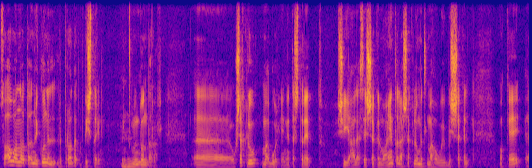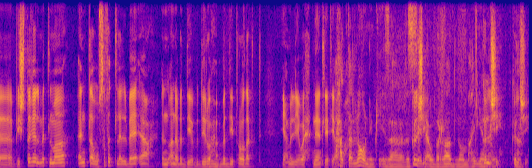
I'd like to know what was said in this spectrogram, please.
so أول نقطة إنه يكون ال product بيشتغل من دون ضرر. آه وشكله مقبول. يعني أنت اشتريت شيء على أساس شكل معين طلع شكله مثل ما هو بالشكل. Okay. آه بيشتغل مثل ما أنت وصفت للبائع إنه أنا بدي بدي أروح بدي product يعمل لي واحد اثنين ثلاثة أربعة. حتى اللون يمكن إذا غسالة أو براد لون معين كل شيء كل نعم. شيء.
